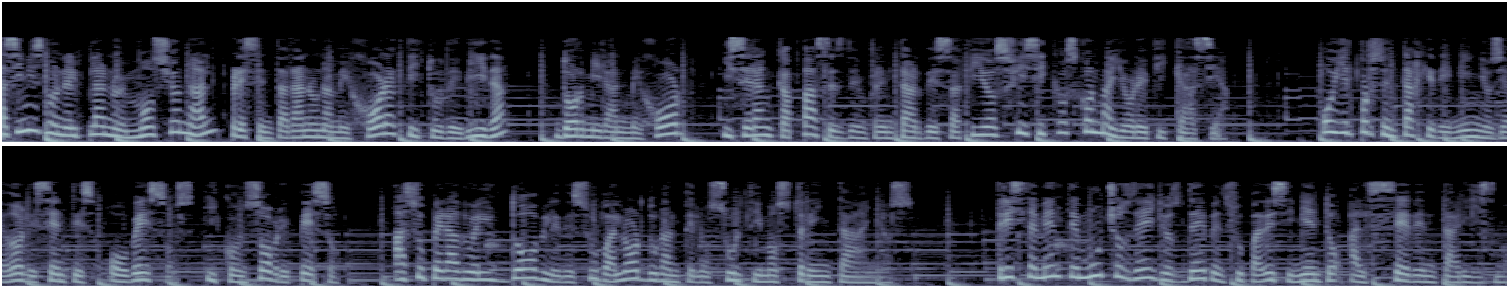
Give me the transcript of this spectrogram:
Asimismo, en el plano emocional, presentarán una mejor actitud de vida, dormirán mejor y serán capaces de enfrentar desafíos físicos con mayor eficacia. Hoy el porcentaje de niños y adolescentes obesos y con sobrepeso ha superado el doble de su valor durante los últimos 30 años. Tristemente, muchos de ellos deben su padecimiento al sedentarismo.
